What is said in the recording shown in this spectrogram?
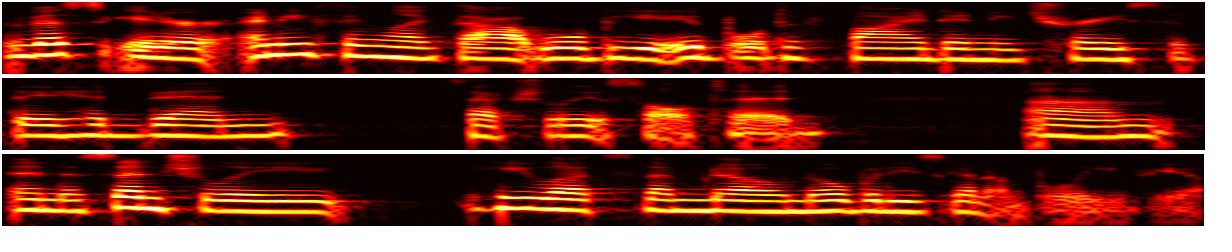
investigator or anything like that will be able to find any trace that they had been sexually assaulted. Um, and essentially, he lets them know nobody's going to believe you.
